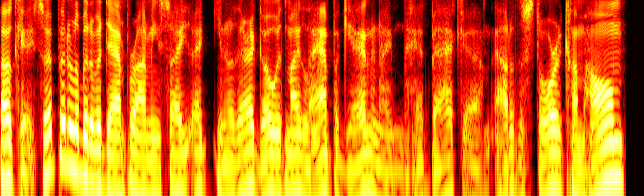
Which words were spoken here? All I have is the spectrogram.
okay. So I put a little bit of a damper on me. So I, I you know, there I go with my lamp again, and I head back uh, out of the store, come home.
